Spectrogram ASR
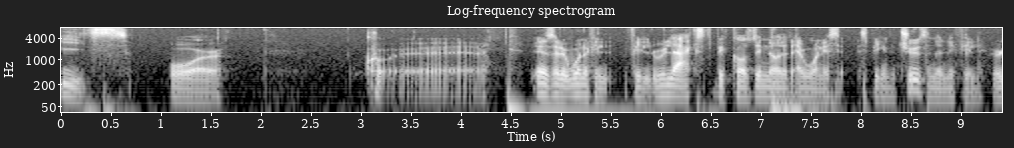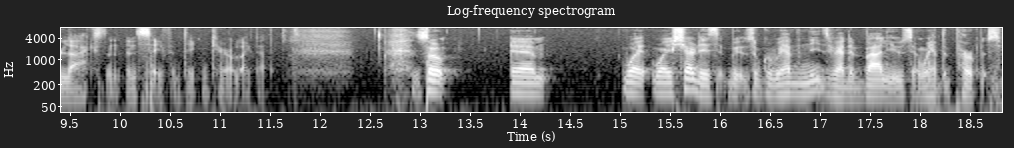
ease or uh, so they want to feel feel relaxed because they know that everyone is speaking the truth, and then they feel relaxed and, and safe and taken care of like that. So, um, why why I share this? So we have the needs, we have the values, and we have the purpose.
